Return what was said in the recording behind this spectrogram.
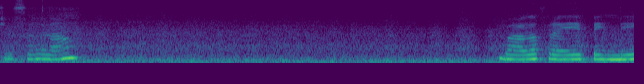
చూసారా? బాగా ఫ్రై అయిపోయింది.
